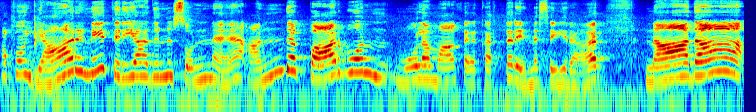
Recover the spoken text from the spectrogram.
அப்போ யாருன்னே தெரியாதுன்னு சொன்ன அந்த பார்வோன் மூலமாக கர்த்தர் என்ன செய்கிறார்? நான் தான்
